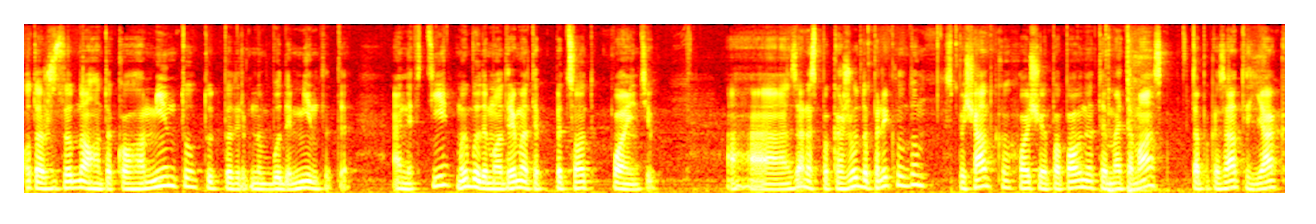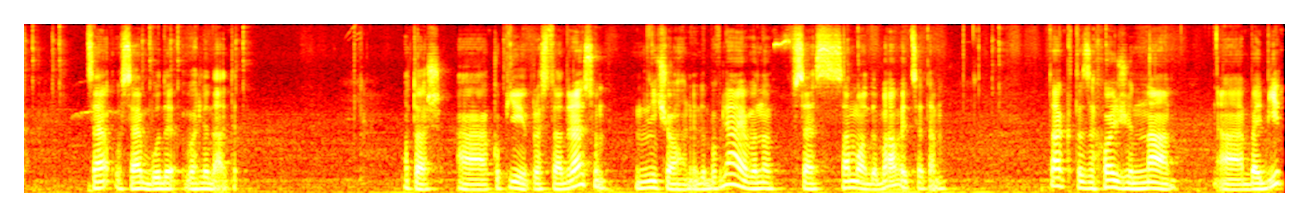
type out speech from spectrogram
Отож, з одного такого мінту, тут потрібно буде мінтити NFT, ми будемо отримати 500 поінтів. А, зараз покажу до прикладу. Спочатку хочу поповнити Metamask та показати, як це усе буде виглядати. Отож, копіюю просто адресу, нічого не додаю, воно все само додається там. Так, та заходжу на Bybit.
